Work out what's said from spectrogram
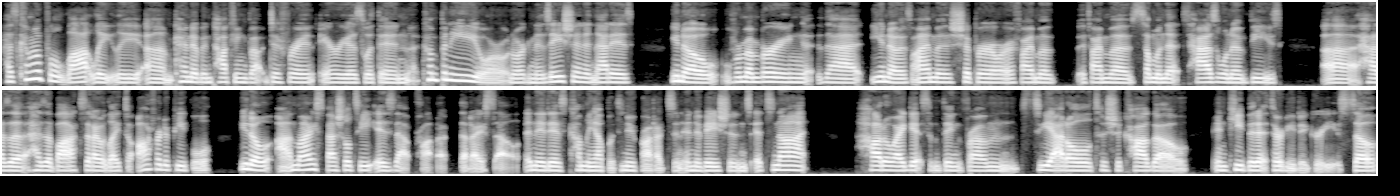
has come up a lot lately, um, kind of in talking about different areas within a company or an organization. And that is, you know, remembering that, you know, if I'm a shipper or if I'm a, if I'm a someone that has one of these uh, has a has a box that I would like to offer to people, you know, uh, my specialty is that product that I sell, and it is coming up with new products and innovations. It's not how do I get something from Seattle to Chicago and keep it at 30 degrees? So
